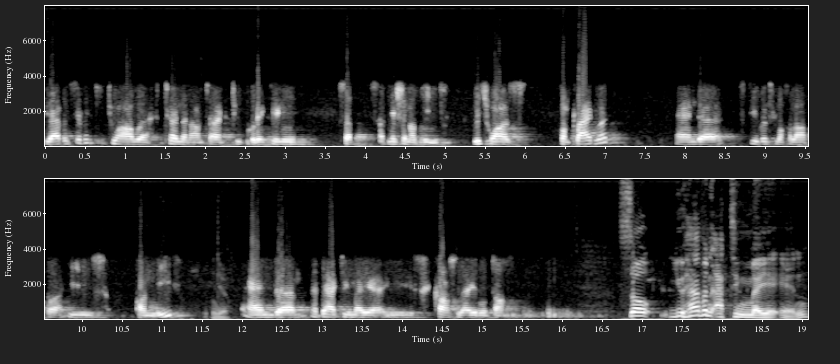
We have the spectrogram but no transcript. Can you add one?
You have a 72-hour turnaround time to correct any sub submission of leave, which was complied with, and uh, Stevens Mokgalapa is on leave, yeah. and um, the acting mayor is Councillor Abel Tau. So you have an acting mayor in,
